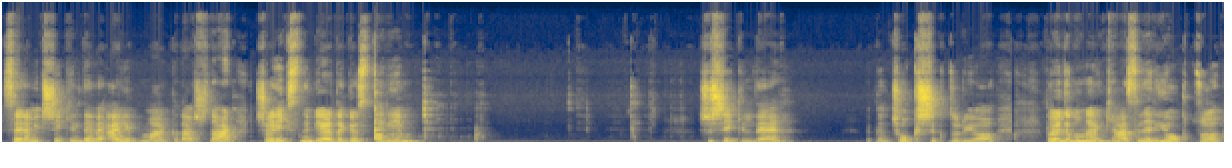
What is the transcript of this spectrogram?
Seramik şekilde ve el yapımı arkadaşlar. Şöyle ikisini bir arada göstereyim. Şu şekilde. Bakın çok şık duruyor. Böyle de bunların kaseleri yoktu.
